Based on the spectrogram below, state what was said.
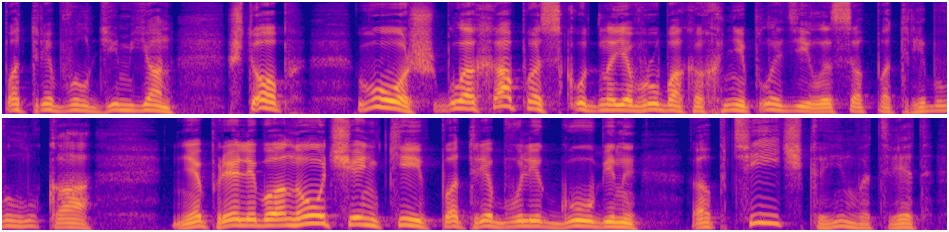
потребовал Демьян. Чтоб Вошь, блоха паскудная в рубаках не плодилась, а потребовал Лука. Не прелебанученьки потребовали губины, а птичка им в ответ —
